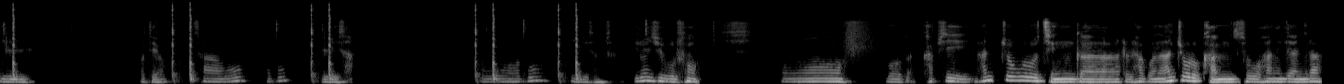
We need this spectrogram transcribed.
1 어때요? 4, 5 하고 1, 2, 3 5 하고 1, 2, 3, 4 이런 식으로 어, 뭐 값이 한쪽으로 증가를 하거나 한쪽으로 감소하는 게 아니라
